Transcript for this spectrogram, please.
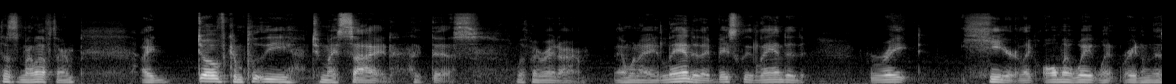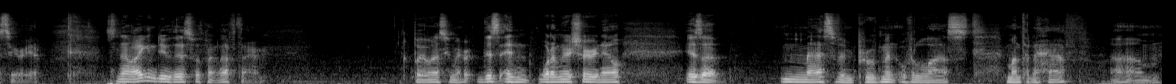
This is my left arm. I dove completely to my side like this with my right arm, and when I landed, I basically landed right here. Like all my weight went right in this area. So now I can do this with my left arm. But I want to see my this and what I'm going to show you now is a massive improvement over the last month and a half. Um,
